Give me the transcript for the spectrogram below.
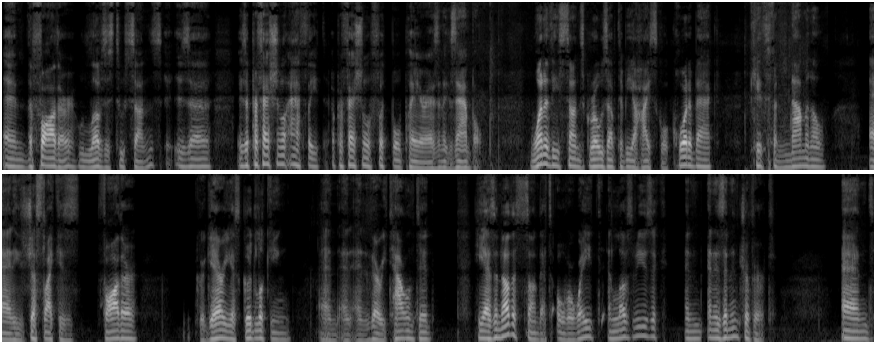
and the father, who loves his two sons, is a is a professional athlete, a professional football player, as an example. One of these sons grows up to be a high school quarterback. Kid's phenomenal, and he's just like his father, gregarious, good looking, and, and, and very talented. He has another son that's overweight and loves music and, and is an introvert. And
